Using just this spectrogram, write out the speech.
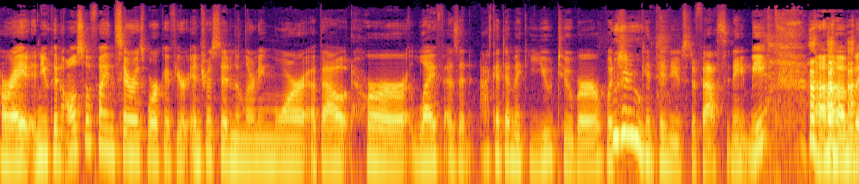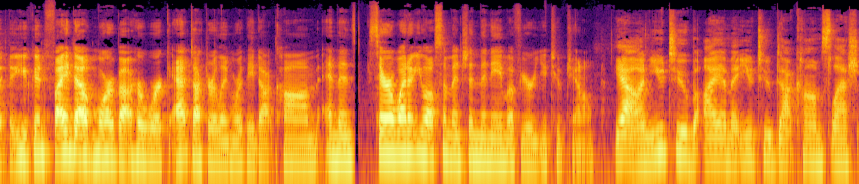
All right. And you can also find Sarah's work if you're interested in learning more about her life as an academic YouTuber, which Woo-hoo. continues to fascinate me. Um, you can find out more about her work at drlangworthy.com. And then, Sarah, why don't you also mention the name of your YouTube channel? Yeah, on YouTube, I am at youtube.com slash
